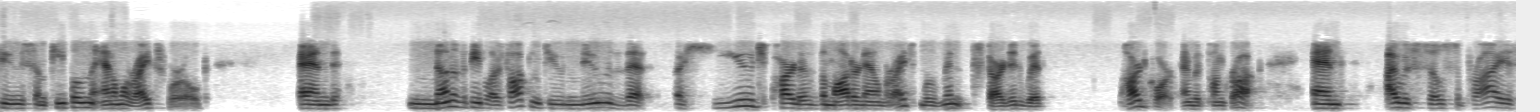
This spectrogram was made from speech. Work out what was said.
to some people in the animal rights world and none of the people I was talking to knew that a huge part of the modern animal rights movement started with hardcore and with punk rock. And I was so surprised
